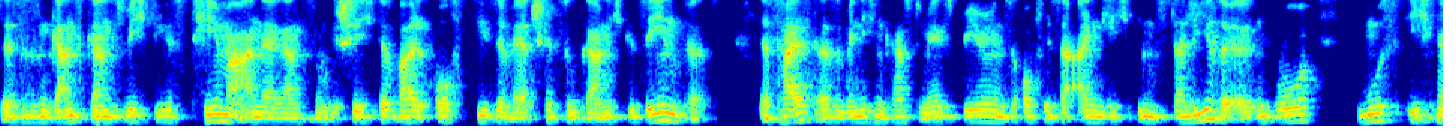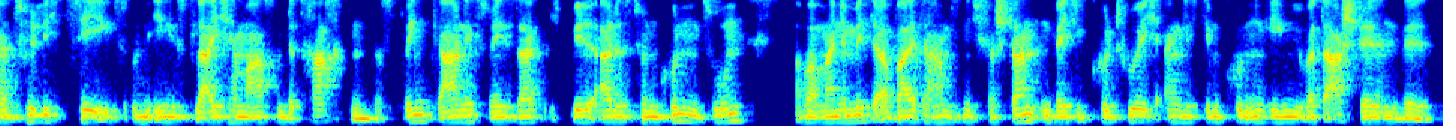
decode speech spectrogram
Das ist ein ganz, ganz wichtiges Thema an der ganzen Geschichte, weil oft diese Wertschätzung gar nicht gesehen wird. Das heißt also, wenn ich einen Customer Experience Officer eigentlich installiere irgendwo, muss ich natürlich CX und EX gleichermaßen betrachten. Das bringt gar nichts, wenn ich sage, ich will alles für den Kunden tun, aber meine Mitarbeiter haben es nicht verstanden, welche Kultur ich eigentlich dem Kunden gegenüber darstellen will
